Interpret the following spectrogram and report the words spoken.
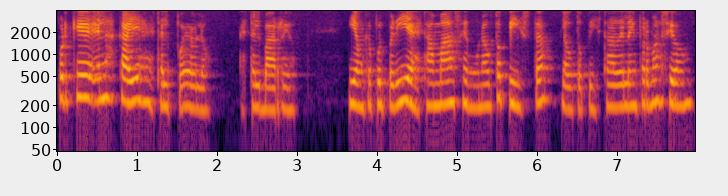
porque en las calles está el pueblo, está el barrio, y aunque Pulpería está más en una autopista, la autopista de la información,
